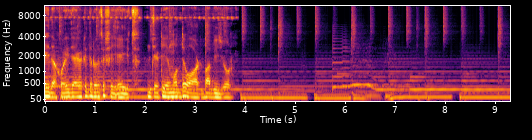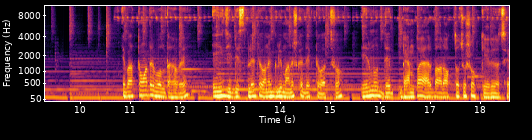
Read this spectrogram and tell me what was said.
এই দেখো, এই জায়গাটিতে রয়েছে সেই এইচ যেটি এর মধ্যে অড বা বিজোড়। এবার তোমাদের বলতে হবে, এই যে ডিসপ্লেতে অনেকগুলি মানুষকে দেখতে পাচ্ছ, এর মধ্যে ভ্যাম্পায়ার বা রক্তচোষক কে রয়েছে?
